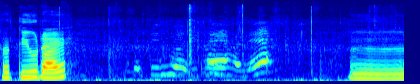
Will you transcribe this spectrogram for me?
สติวได้เออ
